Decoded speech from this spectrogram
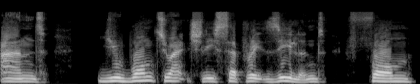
and you want to actually separate Zealand from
